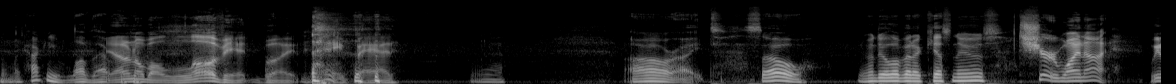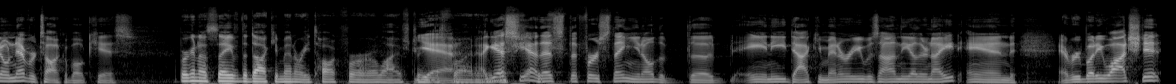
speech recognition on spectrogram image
I'm like, how can you love that? Yeah, I don't know about love it, but it ain't bad. Yeah. All right, so you want to do a little bit of Kiss news? Sure, why not? We don't never talk about Kiss. We're gonna save the documentary talk for our live stream this Yeah, Friday. I guess yeah. That's the first thing. You know, the the A and E documentary was on the other night, and everybody watched it.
